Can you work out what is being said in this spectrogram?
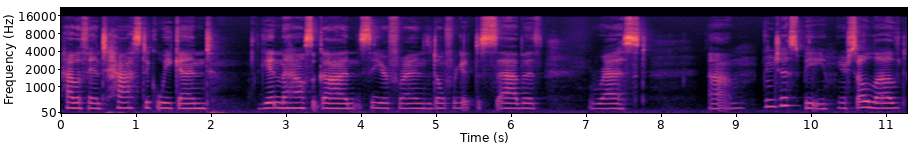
Have a fantastic weekend. Get in the house of God, see your friends. Don't forget to Sabbath, rest, um, and just be. You're so loved.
